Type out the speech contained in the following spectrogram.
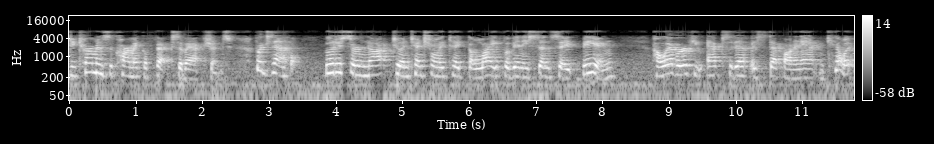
determines the karmic effects of actions. For example, Buddhists are not to intentionally take the life of any sensate being. However, if you accidentally step on an ant and kill it,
